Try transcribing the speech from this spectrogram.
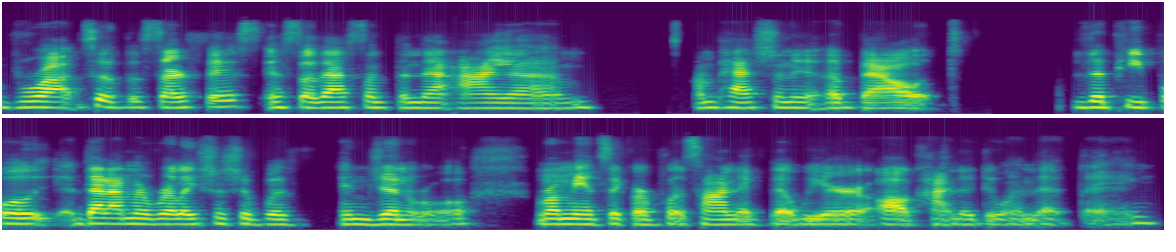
brought to the surface. And so that's something that I um I'm passionate about the people that I'm in relationship with in general, romantic or platonic, that we are all kind of doing that thing.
